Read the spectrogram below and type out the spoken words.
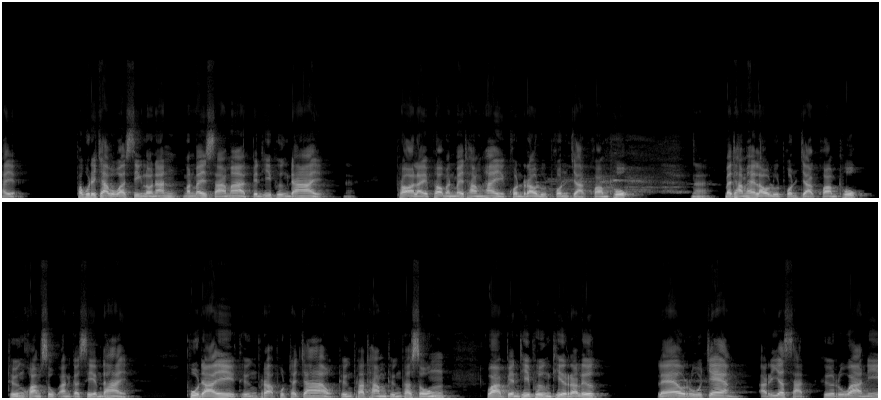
ให้พระพุทธเจ้าบอกว่าสิ่งเหล่านั้นมันไม่สามารถเป็นที่พึ่งได้นะเพราะอะไรเพราะมันไม่ทำให้คนเราหลุดพ้นจากความทุกข์นะไม่ทำให้เราหลุดพ้นจากความทุกข์ ถึงความสุขอันเกษมได้ ผู้ใดถึงพระพุทธเจ้าถึงพระธรรมถึงพระสงฆ์ว่าเป็นที่พึ่งที่ระลึก แล้วรู้แจ้งอริยสัจคือรู้ว่านี้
